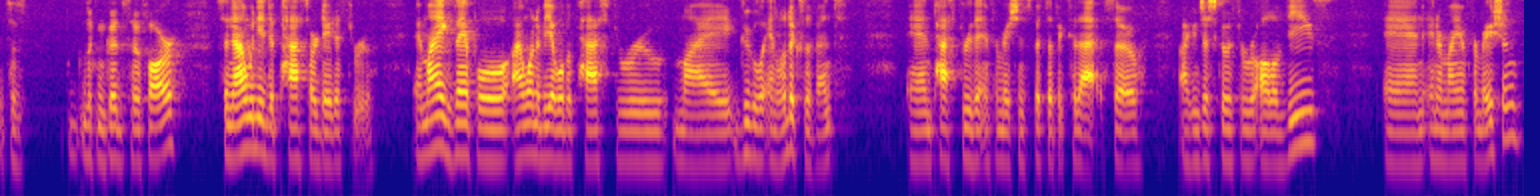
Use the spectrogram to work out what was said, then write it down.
It's just looking good so far. So now we need to pass our data through. In my example, I want to be able to pass through my Google Analytics event and pass through the information specific to that. So I can just go through all of these and enter my information.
